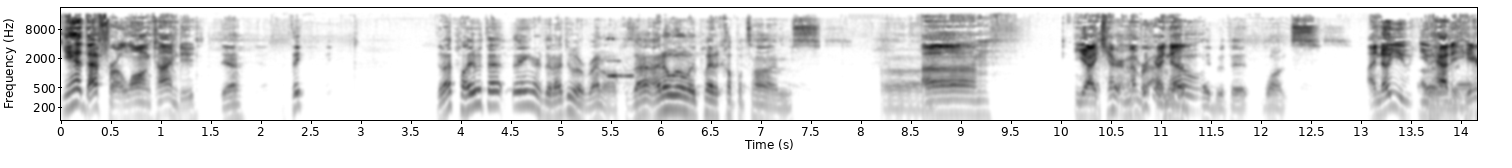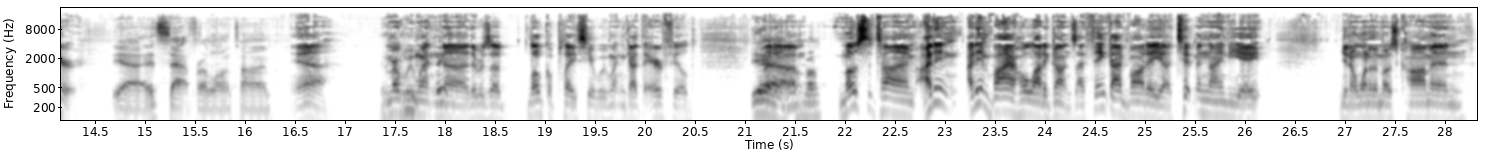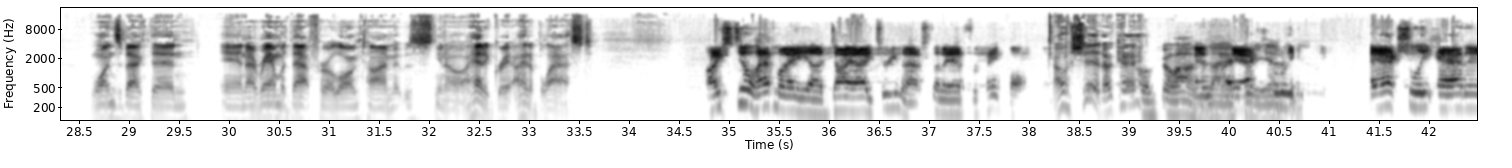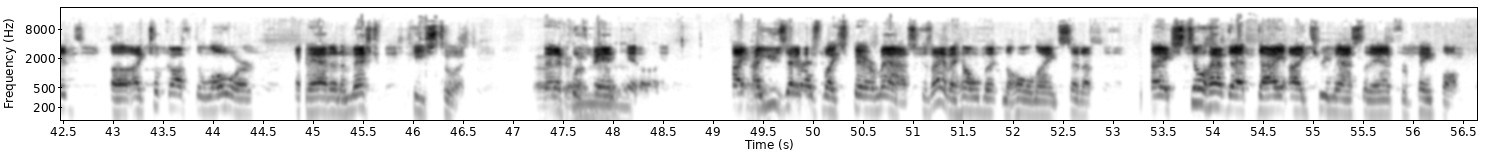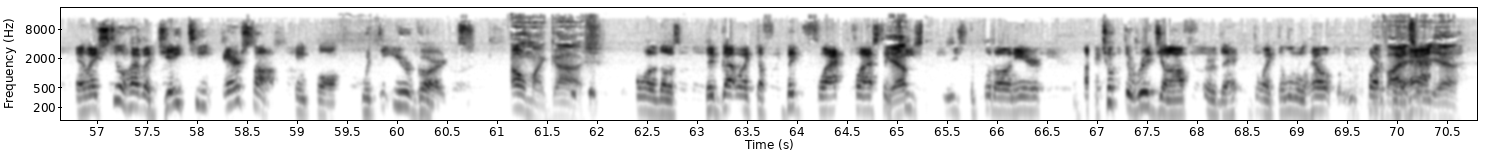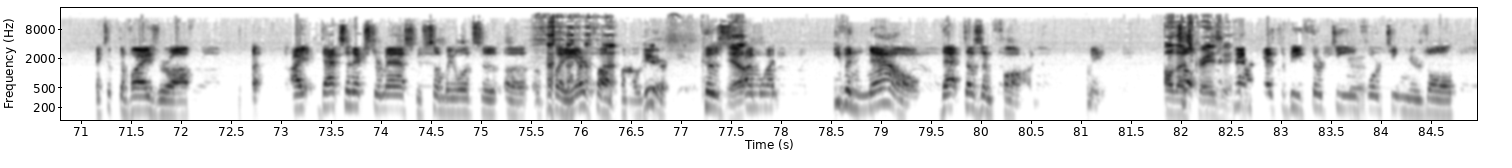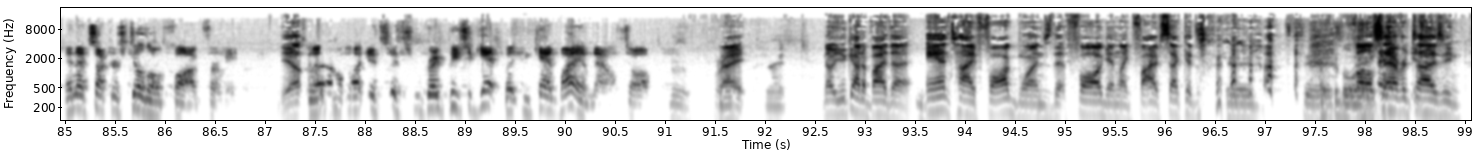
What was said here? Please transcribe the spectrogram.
You had that for a long time, dude. yeah. I think did I play with that thing or did I do a rental? Because I, I know we only played a couple times. Uh, Um, yeah, I can't think- remember. I, have know, played with it once. I know you you had it that. here. Yeah, it sat for a long time. Yeah. Remember we went and uh, there was a local place here. We went and got the airfield. Yeah, um, uh-huh. Most of the time, I didn't I didn't buy a whole lot of guns. I think I bought a, uh Tippmann 98. You know, one of the most common ones back then, and I ran with that for a long time. It was you know I had a great I had a blast. I still have my uh, Dye i3 mask that I had for paintball. Oh shit! Okay. Oh, go on. and I I agree, yeah. I actually added, uh, I took off the lower and added a mesh piece to it. Then I put a fan kit on it. I, I use that as my spare mask because I have a helmet and the whole nine set up. I still have that Dye i3 mask that I had for paintball. And I still have a JT Airsoft paintball with the ear guards. Oh my gosh. One of those. They've got like the big flat plastic Yep. piece you used to put on here. I took the ridge off, or the like the little helmet part for the visor, hat. yeah. I took the visor off. But I that's an extra mask if somebody wants to uh, uh play airsoft out here because Yep. I'm like, even now that doesn't fog me. Oh, that's So, crazy. That mask has to be 13, Good. 14 years old, and that sucker still don't fog for me. Yep. And I uh, It's it's a great piece of kit, but you can't buy them now. So hmm. Right. Right. No, you got to buy the hmm. anti-fog ones that fog in like five seconds. Dude, seriously. Baloney. False advertising.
